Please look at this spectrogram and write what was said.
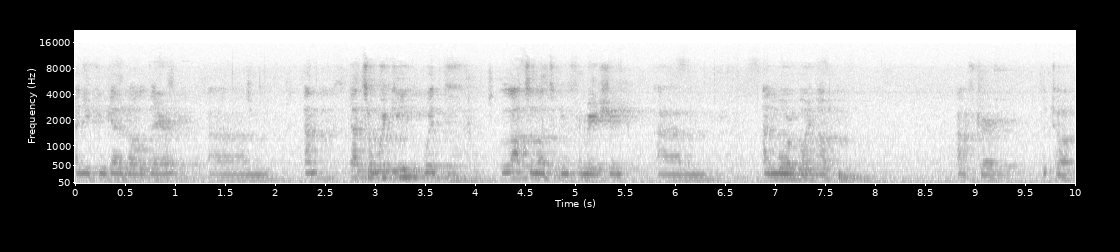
and you can get it all there. Um, and that's a wiki with lots and lots of information um, and more going up after the talk.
